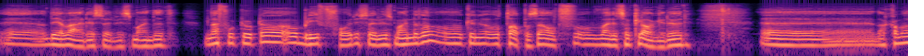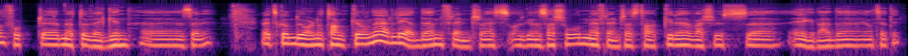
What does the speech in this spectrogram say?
Eh, det å være service-minded. Men det er fort gjort å, bli for service-minded og, kunne, og ta på seg alt for å være som klagerør. Eh, da kan man fort eh, møte veggen, ser vi. Jeg vet ikke om du har noen tanker om det? Lede en franchise-organisasjon med franchisetakere versus egeneide, Jan Jansæter?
